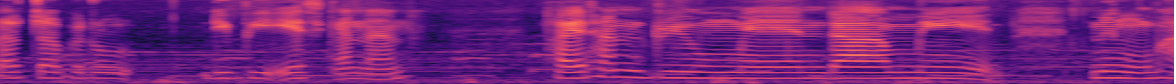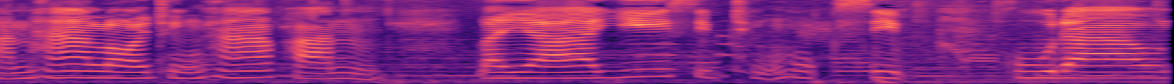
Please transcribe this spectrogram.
เราจะไปดู DPS กันนั้น ไททันริวแมน ดาเมจ1,500 ถึง 5,000 ระยะ 20ถึง60 คูดาวน์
